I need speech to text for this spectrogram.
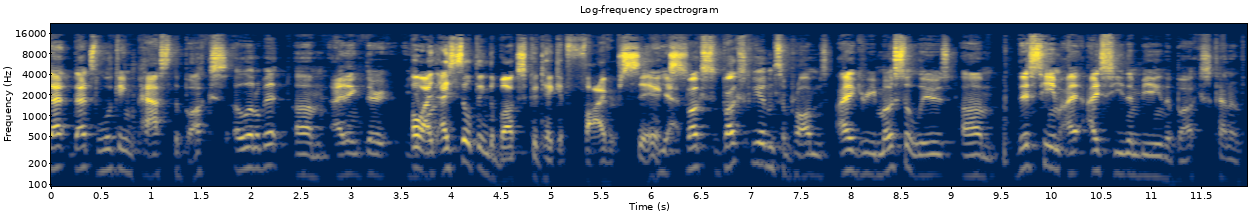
that that's looking past the Bucks a little bit. Um, I think they're. Oh, I, I still think the Bucks could take it five or six. Yeah, Bucks Bucks could give them some problems. I agree. Most to lose. Um, this team, I, I see them beating the Bucks kind of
